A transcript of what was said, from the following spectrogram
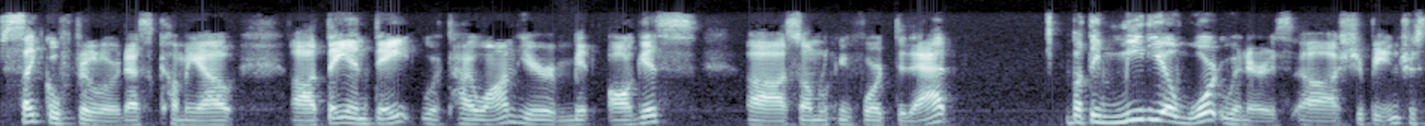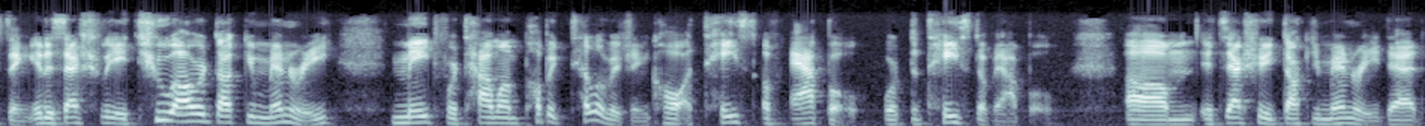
psycho thriller that's coming out uh, day and date with Taiwan here mid August. Uh, so I'm looking forward to that. But the media award winners uh, should be interesting. It is actually a two-hour documentary made for Taiwan public television called "A Taste of Apple" or "The Taste of Apple." Um, it's actually a documentary that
